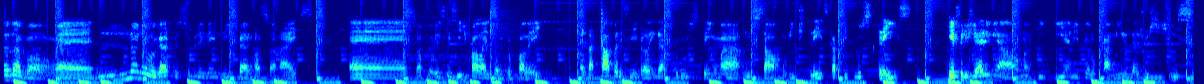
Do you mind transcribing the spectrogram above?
Então tá bom. É, nono lugar foi Sobrevivendo do Inferno Racionais. É, só eu esqueci de falar isso que eu falei, mas na capa desse livro, além da cruz, tem uma, um salmo, 23, capítulos 3. Refrigere minha alma e guia-me pelo caminho da justiça.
